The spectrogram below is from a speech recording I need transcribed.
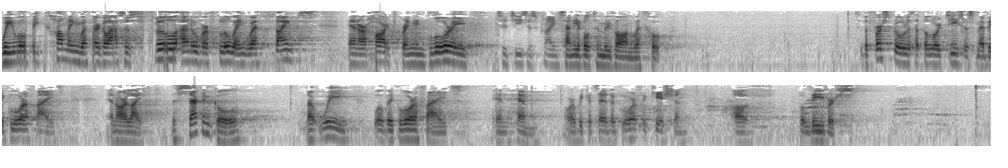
we will be coming with our glasses full and overflowing with thanks in our heart, bringing glory to Jesus Christ and able to move on with hope. So the first goal is that the Lord Jesus may be glorified in our life. The second goal, that we will be glorified in Him. Or we could say the glorification of believers.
